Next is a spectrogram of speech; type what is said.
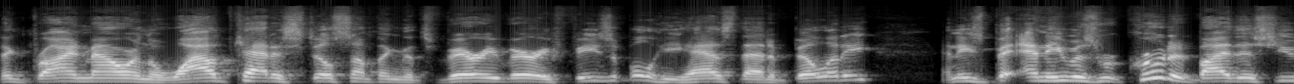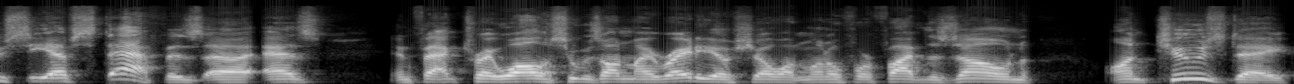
I think Brian Maurer and the Wildcat is still something that's very, very feasible. He has that ability, and he's been, and he was recruited by this UCF staff as uh, as in fact Trey Wallace, who was on my radio show on 104.5 The Zone on Tuesday,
